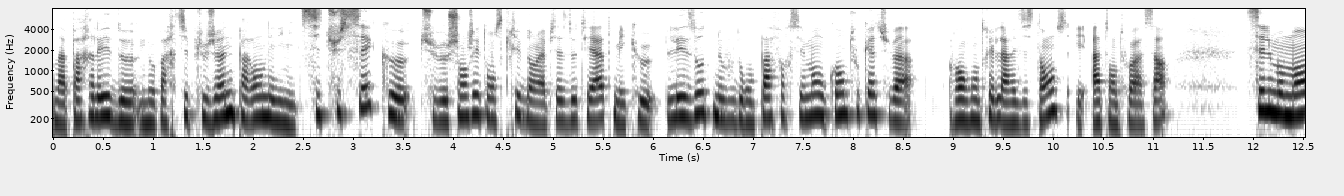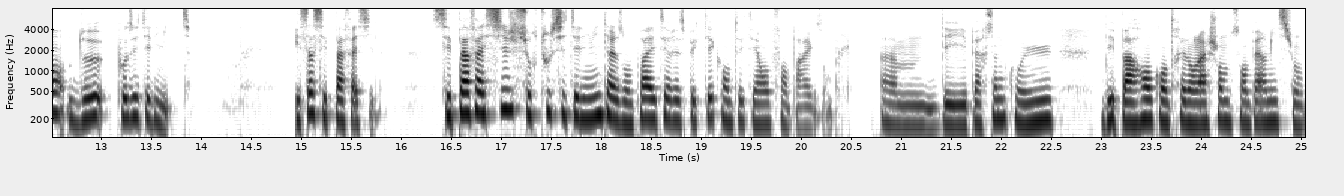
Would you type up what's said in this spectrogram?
On a parlé de nos parties plus jeunes, parlons des limites. Si tu sais que tu veux changer ton script dans la pièce de théâtre, mais que les autres ne voudront pas forcément, ou qu'en tout cas tu vas rencontrer de la résistance, et attends-toi à ça, c'est le moment de poser tes limites. Et ça, c'est pas facile. C'est pas facile, surtout si tes limites, elles n'ont pas été respectées quand tu étais enfant, par exemple. Euh, des personnes qui ont eu des parents qui entraient dans la chambre sans permission,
